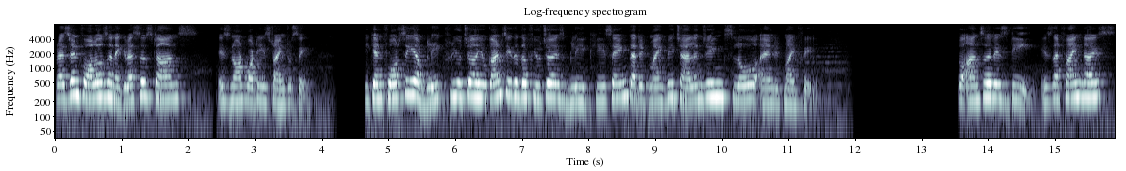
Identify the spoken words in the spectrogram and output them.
President follows an aggressive stance is not what he is trying to say. He can foresee a bleak future. You can't say that the future is bleak. He is saying that it might be challenging, slow, and it might fail. So answer is D. Is that fine, guys?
